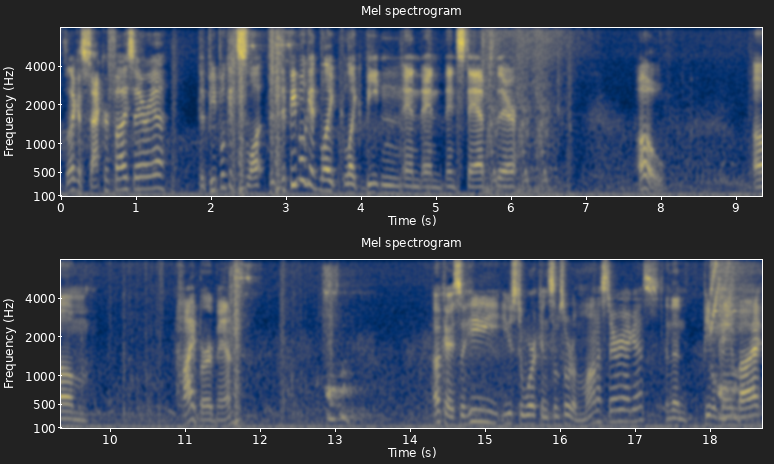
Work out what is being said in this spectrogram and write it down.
Is it like a sacrifice area? Did people get slut? Did, did, people get like like beaten and and and stabbed there? Oh. Um. Hi, Birdman. Okay, so he used to work in some sort of monastery, I guess? And then people came by.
